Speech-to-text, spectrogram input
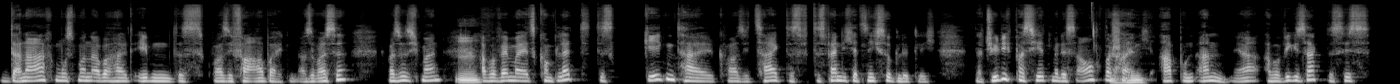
danach muss man aber halt eben das quasi verarbeiten. Also weißt du, weißt du, was ich meine? Mhm. Aber wenn man jetzt komplett das Gegenteil quasi zeigt, das, das fände ich jetzt nicht so glücklich. Natürlich passiert mir das auch wahrscheinlich Nein. ab und an, ja. Aber wie gesagt, das ist,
